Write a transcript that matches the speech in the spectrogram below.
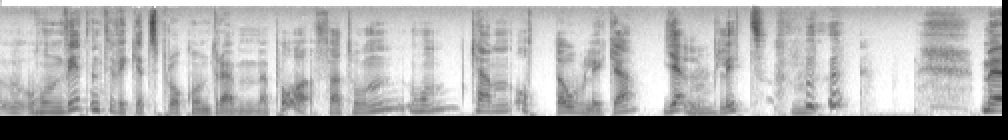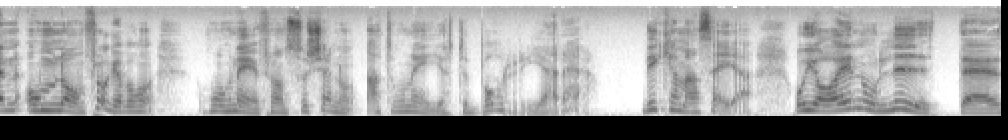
hon vet inte vilket språk hon drömmer på för att hon, hon kan åtta olika, hjälpligt. Men om någon frågar var hon, hon är ifrån så känner hon att hon är göteborgare. Det kan man säga. Och jag är nog lite,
